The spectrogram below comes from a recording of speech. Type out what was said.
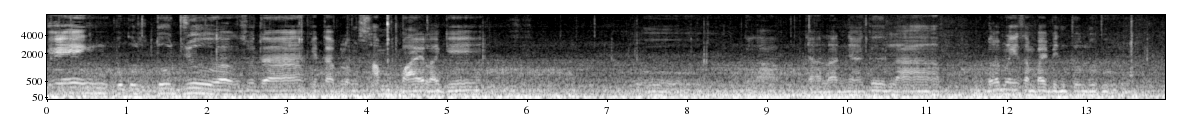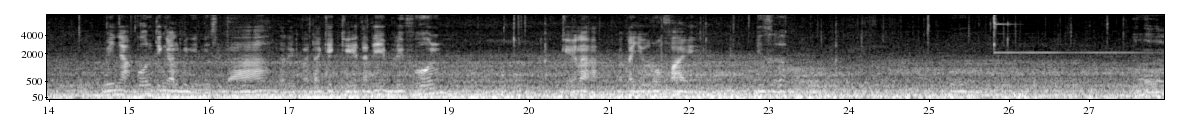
Geng, pukul 7 kita belum sampai lagi. Uh, gelap. Jalannya gelap. Belum lagi sampai Bintulu minyak pun tinggal begini sudah. Daripada KK tadi beli full. Oke lah pakai Euro 5 diesel Uh,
